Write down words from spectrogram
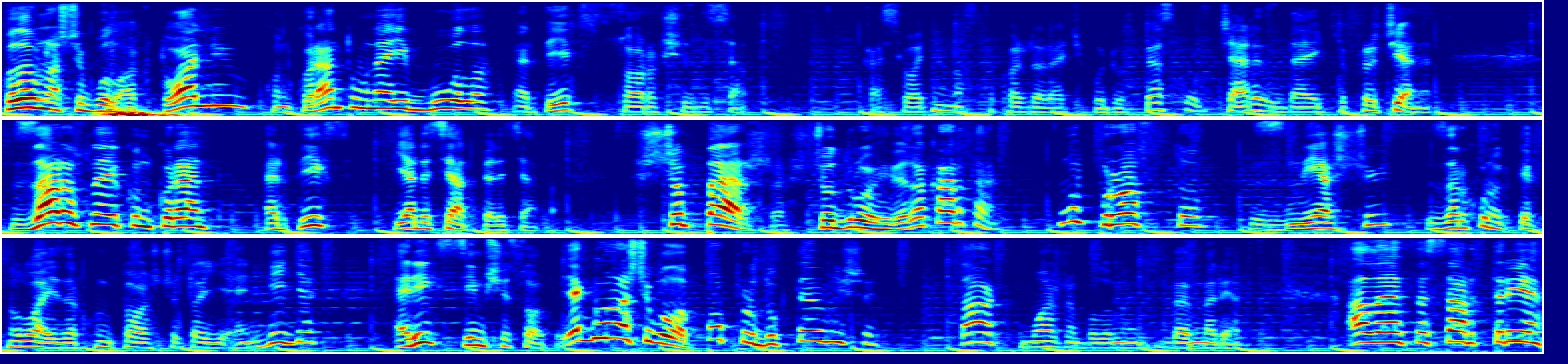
Коли вона ще була актуальною, конкурентом у неї була RTX 4060. яка сьогодні у нас також, до речі, буде у списку через деякі причини. Зараз у неї конкурент RTX 5050. Що перша, що друга відеокарта, ну просто знищують за рахунок технологій, за рахунок того, що то є Nvidia, RX 7600. Якби вона ще була попродуктивніше, так можна було би мирити. Але FSR 3,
